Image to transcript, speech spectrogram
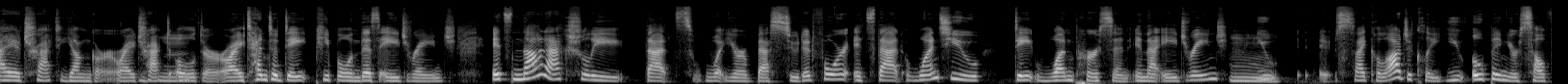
I attract younger or I attract mm-hmm. older or I tend to date people in this age range. It's not actually that's what you're best suited for. It's that once you date one person in that age range, mm. you eh, psychologically you open yourself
